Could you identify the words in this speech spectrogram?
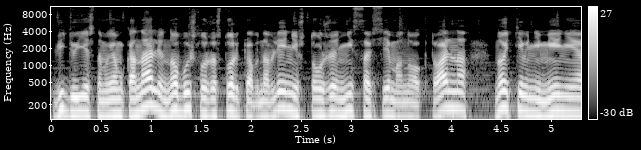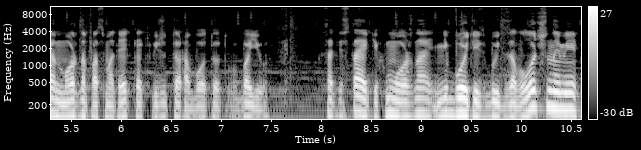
Видео есть на моем канале, но вышло уже столько обновлений, что уже не совсем оно актуально, но тем не менее можно посмотреть, как виджеты работают в бою. Кстати, ставить их можно, не бойтесь быть заблоченными,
